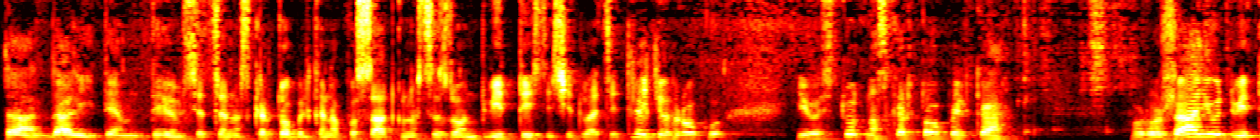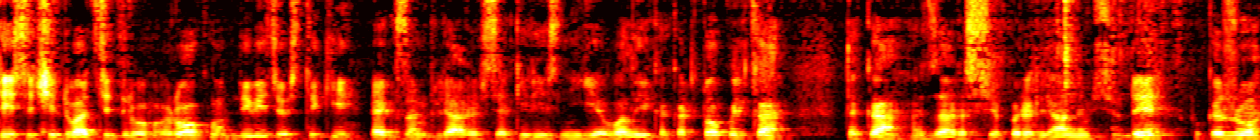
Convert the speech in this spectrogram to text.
Так, далі йдемо, дивимося. Це у нас картопелька на посадку на сезон 2023 року. І ось тут у нас картопелька врожаю 2022 року. Дивіться, ось такі екземпляри, всякі різні є. Велика картопелька. Така, ось зараз ще переглянемо сюди, покажу.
